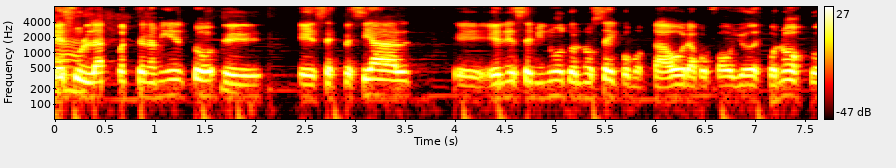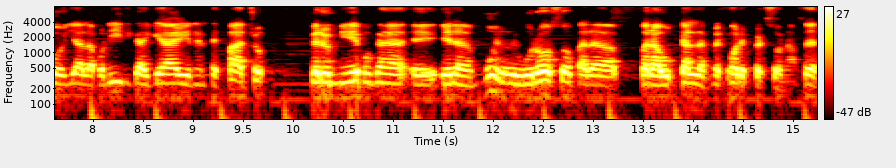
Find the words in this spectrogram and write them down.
es un largo entrenamiento es especial. Eh, en ese minuto no sé cómo está ahora, por favor, yo desconozco ya la política que hay en el despacho, pero en mi época eh, era muy riguroso para, para buscar las mejores personas. O sea,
